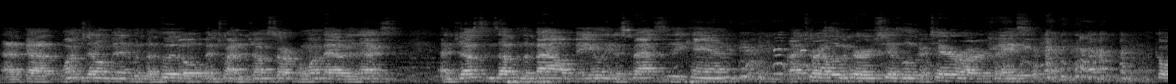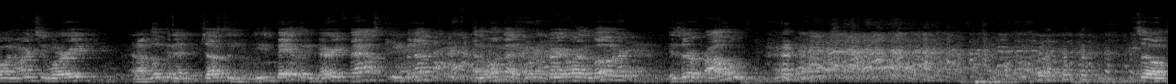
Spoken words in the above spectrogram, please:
I've got one gentleman with the hood open trying to jump start from one bow to the next. And Justin's up in the bow bailing as fast as he can. I try to look at her and she has a look of terror on her face. Going, aren't you worried? And I'm looking at Justin, he's bailing very fast, keeping up. And the one guy's working very hard on the motor. Is there a problem? so,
